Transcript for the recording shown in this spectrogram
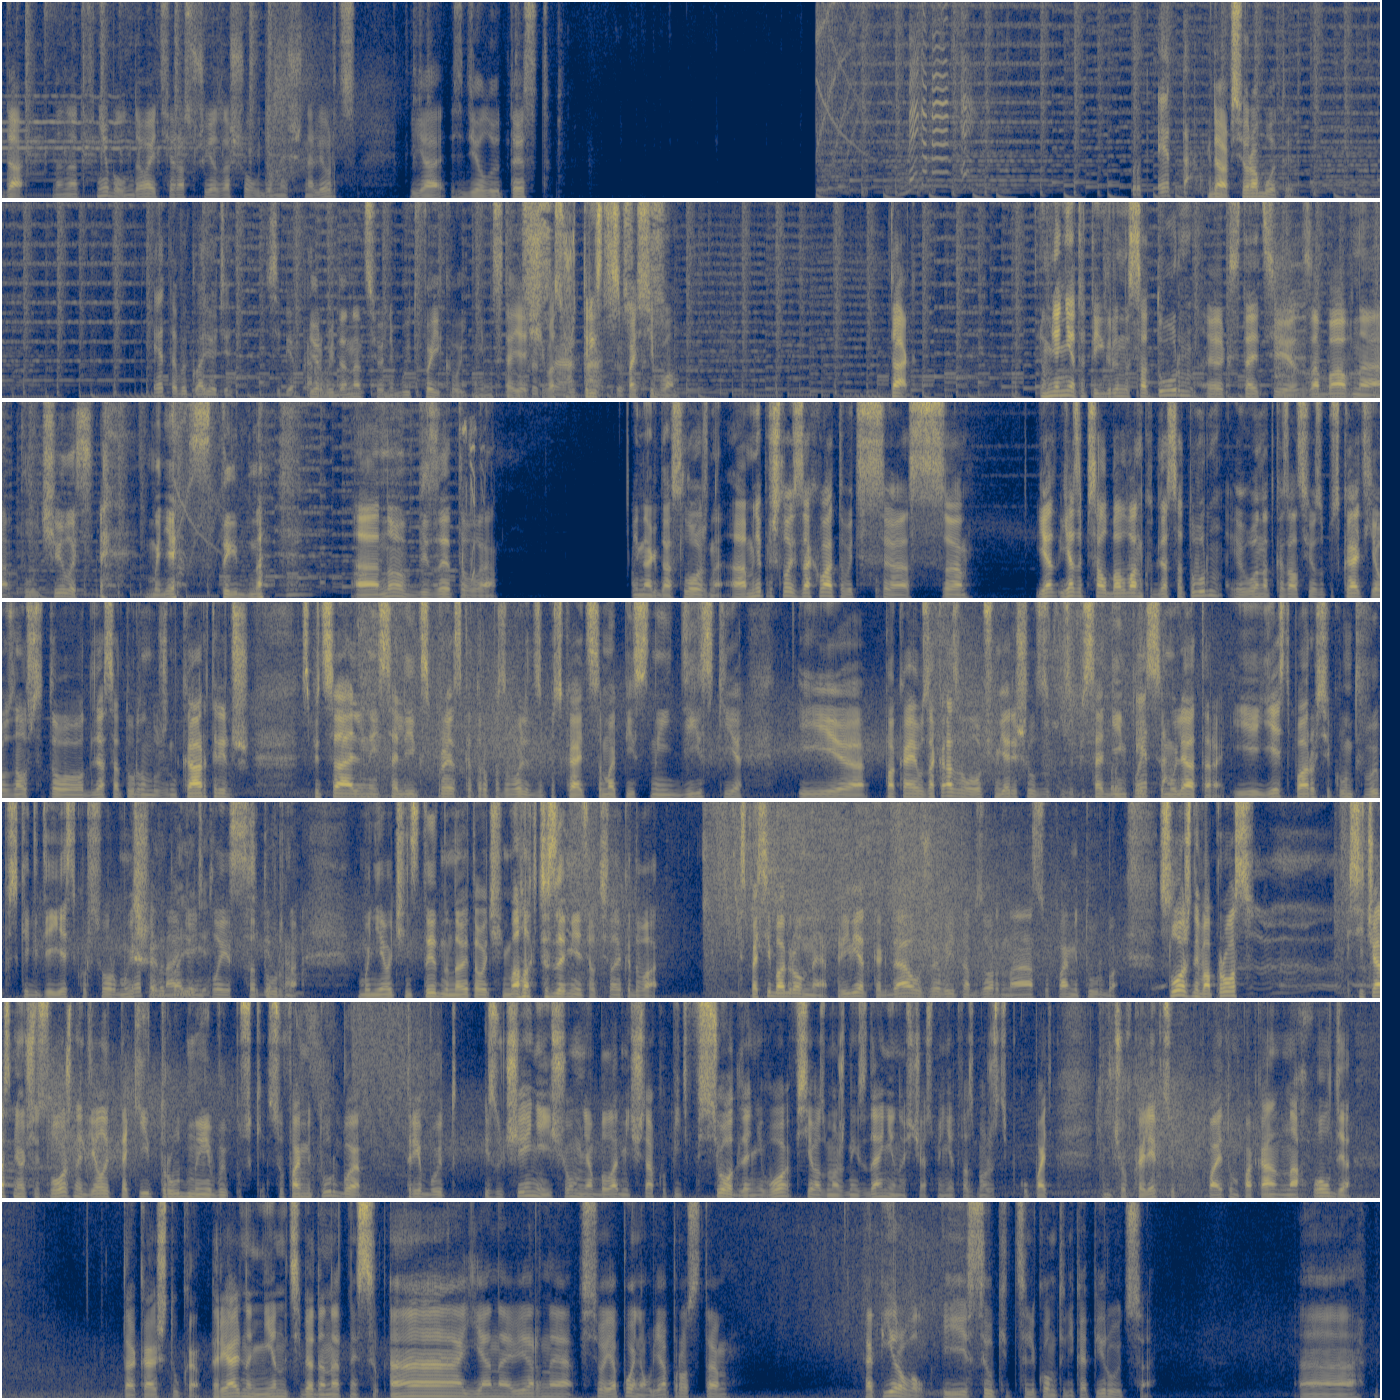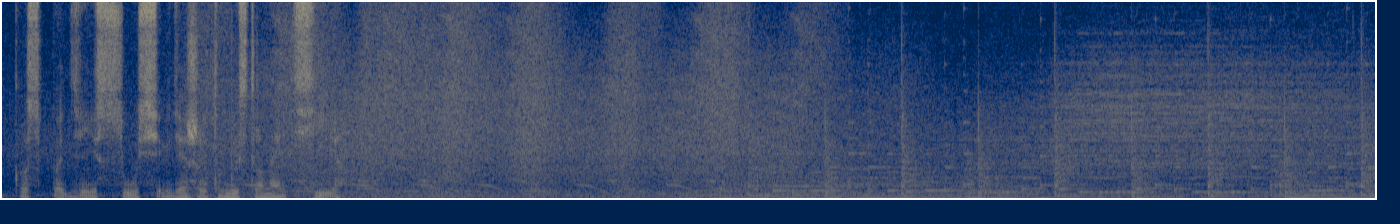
Да, донатов не было. Ну, давайте, раз уж я зашел в Donation Alerts, я сделаю тест Вот это. Да, все работает. Это вы кладете себе в карман. Первый донат сегодня будет фейковый, не настоящий. Вас уже 300, спасибо вам. Так. У меня нет этой игры на Сатурн. Э, кстати, забавно получилось. Мне стыдно. А, но без этого иногда сложно. А мне пришлось захватывать с, с я, я записал болванку для Сатурн, и он отказался ее запускать. Я узнал, что для Сатурна нужен картридж специальный с AliExpress, который позволит запускать самописные диски. И пока я его заказывал, в общем, я решил записать геймплей с симулятора. И есть пару секунд в выпуске, где есть курсор мыши на геймплей с Сатурна. Мне очень стыдно, но это очень мало кто заметил, человека два. Спасибо огромное. Привет, когда уже выйдет обзор на Сухами Турбо? Сложный вопрос. Сейчас мне очень сложно делать такие трудные выпуски. Суфами Турбо требует изучения. Еще у меня была мечта купить все для него, все возможные издания, но сейчас у меня нет возможности покупать ничего в коллекцию, поэтому пока на холде такая штука. Реально не на тебя донатная ссылка. А, я, наверное... Все, я понял. Я просто копировал, и ссылки целиком-то не копируются. А, Господи Иисусе, где же это быстро найти?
